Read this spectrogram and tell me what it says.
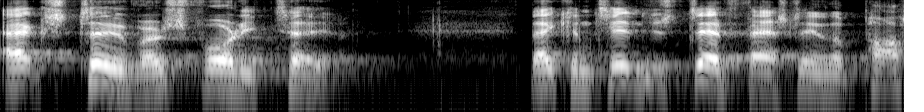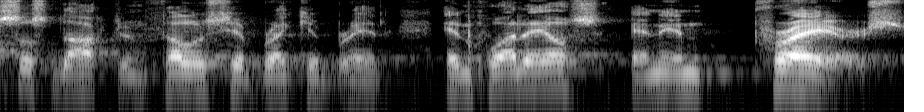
Acts 2, verse 42. They continued steadfastly in the apostles' doctrine, fellowship, breaking bread, and what else? And in prayers.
